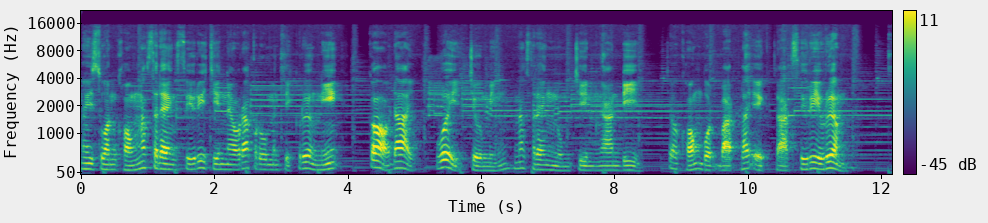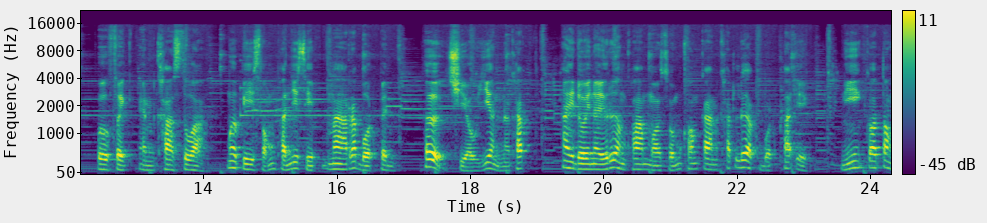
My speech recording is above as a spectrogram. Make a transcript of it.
ในส่วนของนักแสดงซีรีส์จีนแนวรักโรแมนติกเรื่องนี้ ก็ได้เว่ยเจิอหมิง นักแสดงหนุ่มจีนงานดี เจ้าของบทบาทพระเอกจากซีรีส์เรื่อง Perfect and c a s t u a เมื่อปี 2020 มารับบทเป็นเฮ่อเฉียวเยี่ยนนะครับ ให้โดยในเรื่องความเหมาะสมของการคัดเลือกบทพระเอก นี้ก็ต้อง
